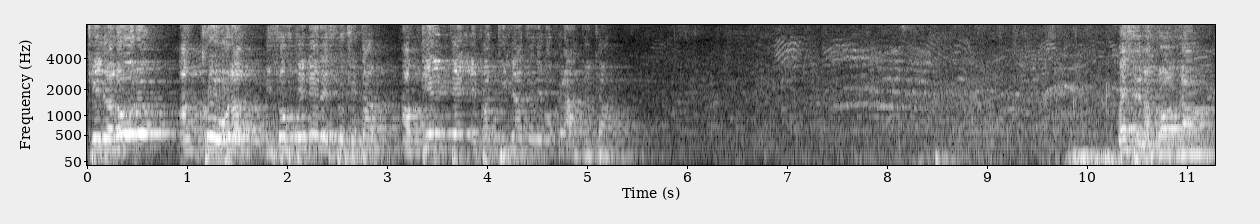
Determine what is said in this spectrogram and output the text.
Chiedo a loro ancora di sostenere Società Ambiente e Pantigliate Democratica. Questa è una cosa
